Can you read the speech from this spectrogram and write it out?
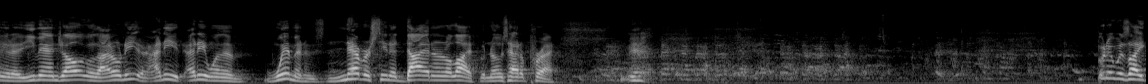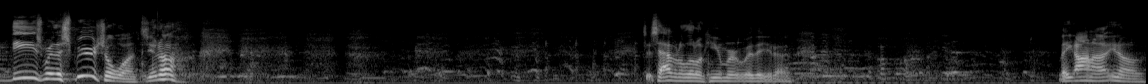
you know, evangelicals. I don't need it. I need, I need one of them women who's never seen a diet in her life but knows how to pray. but it was like these were the spiritual ones, you know. Just having a little humor with it, you know. Like on a, you know,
